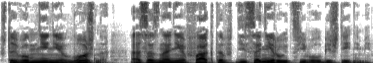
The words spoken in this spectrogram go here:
что его мнение ложно, осознание фактов диссонирует с его убеждениями.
